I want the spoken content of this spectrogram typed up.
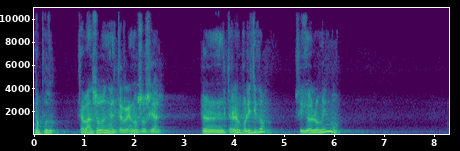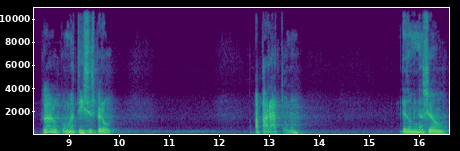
No pudo. Se avanzó en el terreno social, pero en el terreno político siguió lo mismo. Claro, con matices, pero aparato, ¿no? De dominación.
